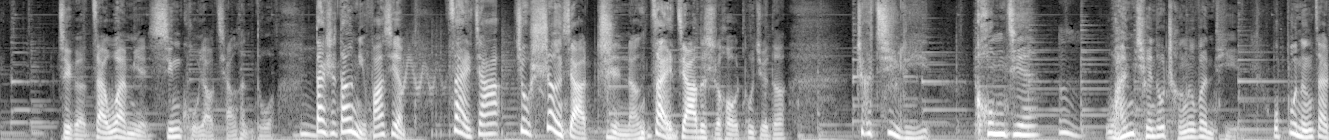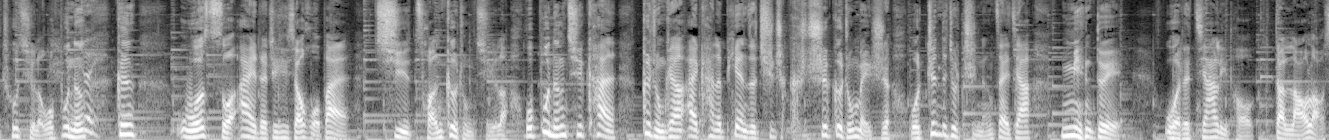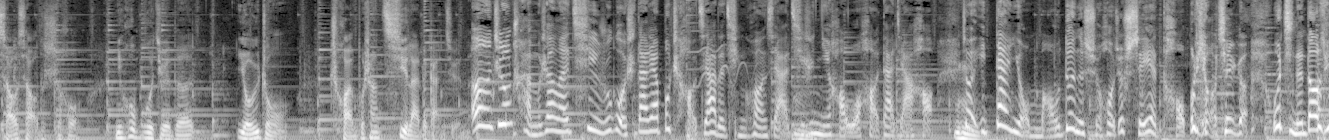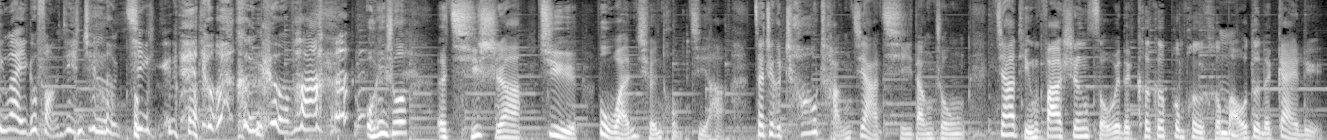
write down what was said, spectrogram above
这个在外面辛苦要强很多。嗯但是当你发现在家就剩下只能在家的时候，会觉得这个距离、空间，嗯，完全都成了问题。我不能再出去了，我不能跟我所爱的这些小伙伴去攒各种局了，我不能去看各种各样爱看的片子，去吃吃各种美食，我真的就只能在家面对我的家里头的老老小小的时候，你会不会觉得有一种喘不上气来的感觉呢？嗯，这种喘不上来气，如果是大家不吵架的情况下，其实你好我好大家好。嗯就一旦有矛盾的时候，就谁也逃不了这个，我只能到另外一个房间去冷静，就很可怕。我跟你说，呃，其实啊，据不完全统计哈、在这个超长假期当中，家庭发生所谓的磕磕碰碰和矛盾的概率，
